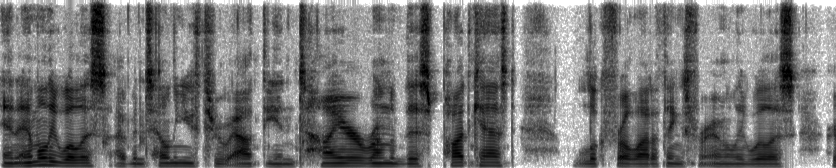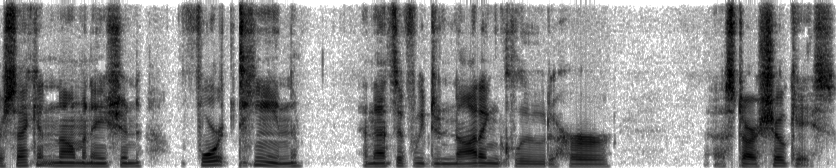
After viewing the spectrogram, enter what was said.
And Emily Willis, I've been telling you throughout the entire run of this podcast, look for a lot of things for Emily Willis. Her second nomination, 14, and that's if we do not include her uh, star showcase.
